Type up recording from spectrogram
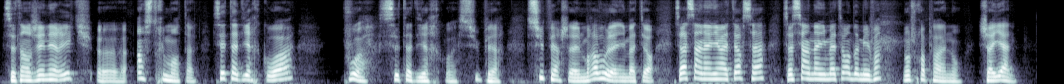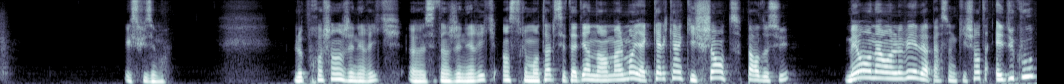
c'est un générique euh, instrumental. C'est-à-dire quoi? Pouah, c'est-à-dire quoi? Super, super, Cheyenne. Bravo, l'animateur. Ça, c'est un animateur, ça? Ça, c'est un animateur en 2020 Non, je crois pas, non. Cheyenne. Excusez-moi. Le prochain générique, euh, c'est un générique instrumental, c'est-à-dire normalement il y a quelqu'un qui chante par-dessus, mais on a enlevé la personne qui chante, et du coup,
